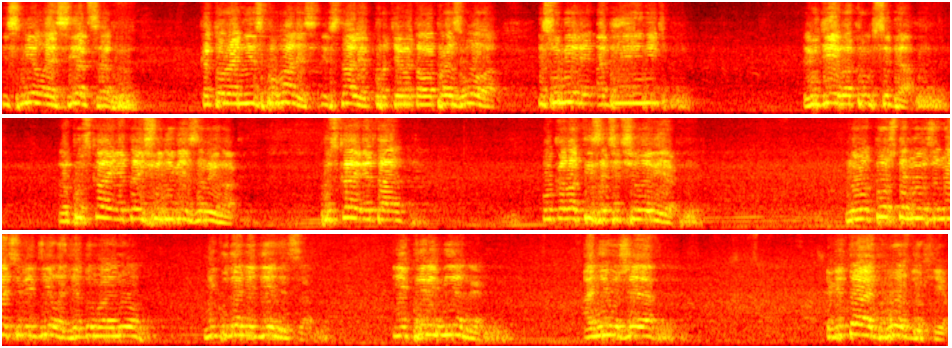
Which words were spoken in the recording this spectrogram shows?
и смелое сердце, которые не испугались и встали против этого произвола и сумели объединить людей вокруг себя. Э, Пускай это еще не весь рынок, пускай это около тысячи человек, но то, что мы уже начали делать, я думаю, оно никуда не денется. И перемены, они уже витает в воздухе.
